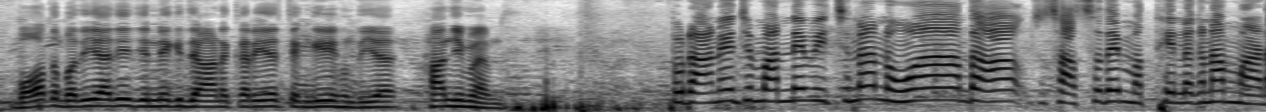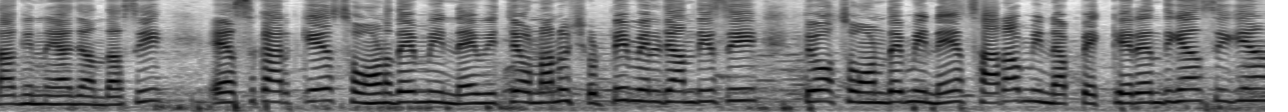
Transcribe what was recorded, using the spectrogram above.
ਬਹੁਤ ਵਧੀਆ ਜੀ, ਜਿੰਨੀ ਕਿ ਜਾਣਕਾਰੀ ਹੈ ਚੰਗੀ ਹੁੰਦੀ ਹੈ ਹਾਂਜੀ ਮੈਮ ਜੀ। ਪੁਰਾਣੇ ਜ਼ਮਾਨੇ ਵਿੱਚ ਨਾ ਨੂੰਹਾਂ ਦਾ ਸੱਸ ਦੇ ਮੱਥੇ ਲੱਗਣਾ ਮਾੜਾ ਗਿਣਿਆ ਜਾਂਦਾ ਸੀ। ਇਸ ਕਰਕੇ ਸੌਣ ਦੇ ਮਹੀਨੇ ਵਿੱਚ ਉਹਨਾਂ ਨੂੰ ਛੁੱਟੀ ਮਿਲ ਜਾਂਦੀ ਸੀ ਤੇ ਉਹ ਸੌਣ ਦੇ ਮਹੀਨੇ ਸਾਰਾ ਮਹੀਨਾ ਪੇਕੇ ਰਹਿੰਦੀਆਂ ਸੀਗੀਆਂ।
